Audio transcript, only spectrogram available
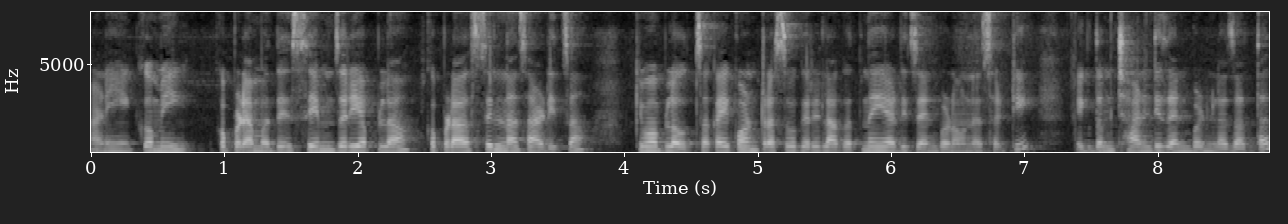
आणि कमी कपड्यामध्ये सेम जरी आपला कपडा असेल ना साडीचा किंवा ब्लाऊजचा काही कॉन्ट्रास्ट वगैरे लागत नाही या डिझाईन बनवण्यासाठी. एकदम छान डिझाईन बनल्या जातात.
